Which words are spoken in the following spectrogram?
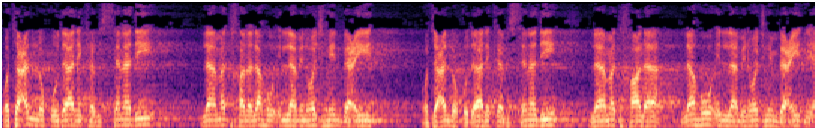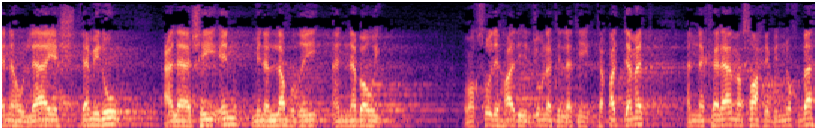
وتعلق ذلك بالسند لا مدخل له إلا من وجه بعيد وتعلق ذلك بالسند لا مدخل له إلا من وجه بعيد لأنه لا يشتمل على شيء من اللفظ النبوي. ومقصود هذه الجملة التي تقدمت أن كلام صاحب النخبة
